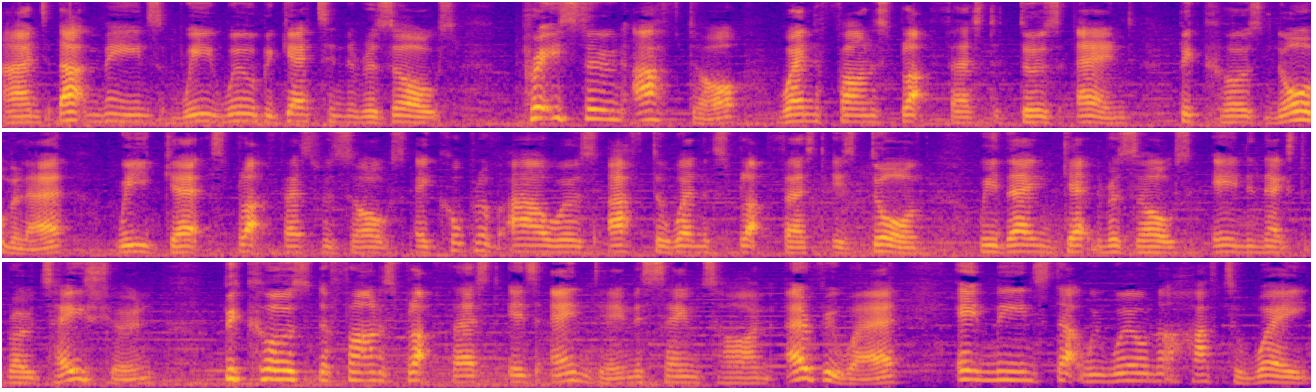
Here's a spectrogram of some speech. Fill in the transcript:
and that means we will be getting the results pretty soon after when the final Splatfest does end because normally we get Splatfest results a couple of hours after when the Splatfest is done. We then get the results in the next rotation because the final Splatfest is ending the same time everywhere. It means that we will not have to wait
